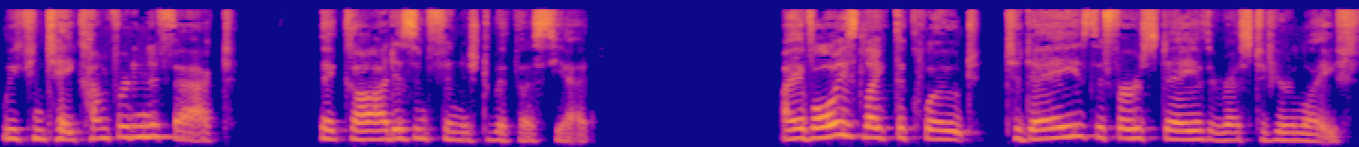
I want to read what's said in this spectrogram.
we can take comfort in the fact that God isn't finished with us yet. I have always liked the quote, Today is the first day of the rest of your life.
